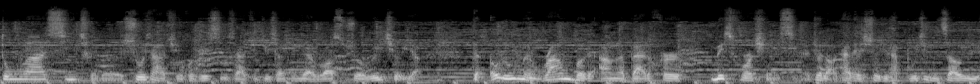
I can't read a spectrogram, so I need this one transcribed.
东拉西扯的说下去或者写下去，就像现在 Ross 说 Rachel 一样。The old woman rumbled on about her misfortunes，就老太太说起她不幸的遭遇，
